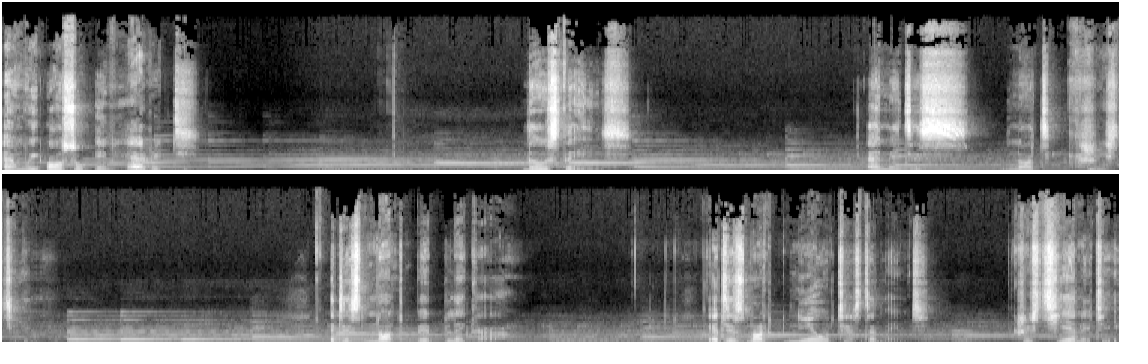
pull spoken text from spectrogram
And we also inherit those things and it is not Christian. It is not biblical. It is not New Testament Christianity.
